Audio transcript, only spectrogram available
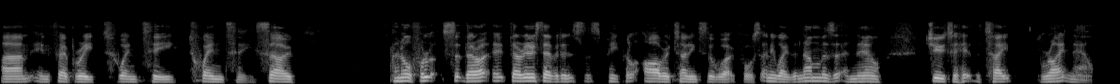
um, in February 2020. So an awful so there are there is evidence that people are returning to the workforce. Anyway, the numbers are now due to hit the tape right now.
